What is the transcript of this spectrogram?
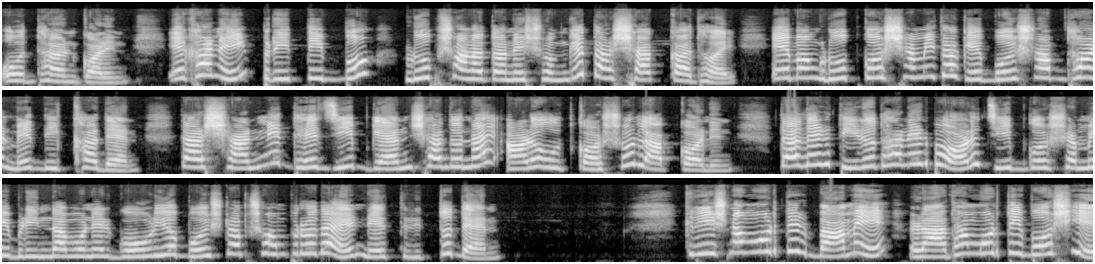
অধ্যয়ন করেন। এখানেই পৃথিব্য রূপ সনাতনের সঙ্গে তার সাক্ষাৎ হয় এবং রূপ গোস্বামী তাকে বৈষ্ণব ধর্মে দীক্ষা দেন। তার সান্নিধ্যে জীব জ্ঞান সাধনায় আরও উৎকর্ষ লাভ করেন। তাদের তিরোধানের পর জীব গোস্বামী বৃন্দাবনের গৌড়ীয় বৈষ্ণব সম্প্রদায়ের নেতৃত্ব দেন। কৃষ্ণমূর্তির বামে রাধামূর্তি বসিয়ে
